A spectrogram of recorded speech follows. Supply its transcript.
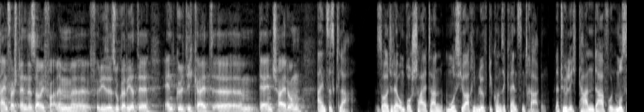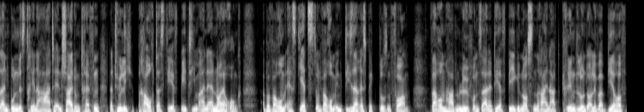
kein Verständnis habe ich vor allem äh, für diese suggerierte Endgültigkeit äh, der Entscheidung. Eins ist klar. Sollte der Umbruch scheitern, muss Joachim Löw die Konsequenzen tragen. Natürlich kann, darf und muss ein Bundestrainer harte Entscheidungen treffen. Natürlich braucht das DFB-Team eine Erneuerung. Aber warum erst jetzt und warum in dieser respektlosen Form? Warum haben Löw und seine DFB-Genossen Reinhard Grindel und Oliver Bierhoff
